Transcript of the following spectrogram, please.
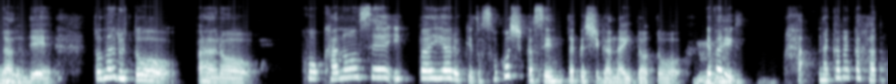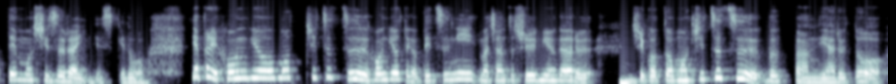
たんで、となると、あの、こう可能性いっぱいあるけど、そこしか選択肢がないのと、やっぱうんりは、なかなか発展もしづらいんですけど、やっぱり本業を持ちつつ、本業っていうか別に、まあ、ちゃんと収入があるうん。仕事を持ちつつ、物販でやると、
